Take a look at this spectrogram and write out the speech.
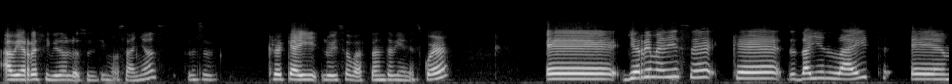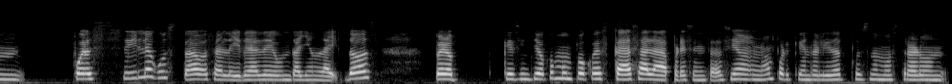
había recibido los últimos años, entonces creo que ahí lo hizo bastante bien Square. Eh, Jerry me dice que The Dying Light, eh, pues sí le gusta, o sea, la idea de un Dying Light 2, pero que sintió como un poco escasa la presentación, ¿no? Porque en realidad pues no mostraron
